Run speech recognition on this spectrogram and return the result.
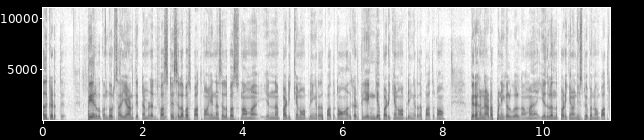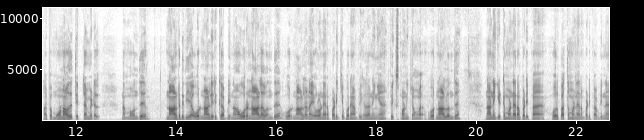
அதுக்கடுத்து தேர்வுக்கு வந்து ஒரு சரியான திட்டமிடல். ஃபஸ்ட்டு சிலபஸ் பார்த்துட்டோம். என்ன சிலபஸ் நாம் என்ன படிக்கணும் அப்படிங்கிறத பார்த்துட்டோம். அதுக்கடுத்து எங்கே படிக்கணும் அப்படிங்கிறத பார்த்துட்டோம். பிறகு நடப்பு நிகழ்வுகள் நாம் எதுலேருந்து படிக்கணும் நியூஸ் பேப்பர் நம்ம பார்த்துக்கலாம். இப்போ மூணாவது திட்டமிடல். நம்ம வந்து நாள் ரீதியாக ஒரு நாள் இருக்குது அப்படின்னா ஒரு நாளை வந்து ஒரு நாளில் நான் எவ்வளோ நேரம் படிக்க போகிறேன் அப்படிங்கிறத நீங்கள் ஃபிக்ஸ் பண்ணிக்கோங்க. ஒரு நாள் வந்து நான் இன்னைக்கு எட்டு மணி நேரம் படிப்பேன் ஒரு பத்து மணி நேரம் படிப்பேன் அப்படின்னு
